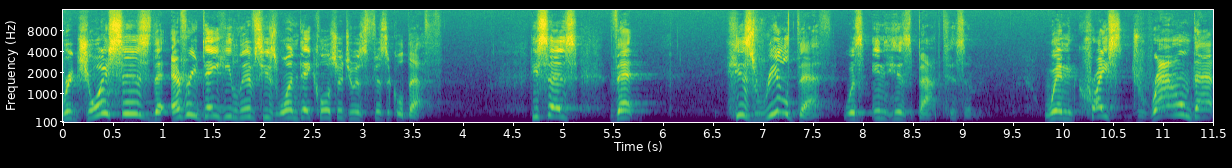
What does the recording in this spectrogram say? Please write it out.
rejoices that every day he lives, he's one day closer to his physical death. He says that his real death was in his baptism when Christ drowned that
